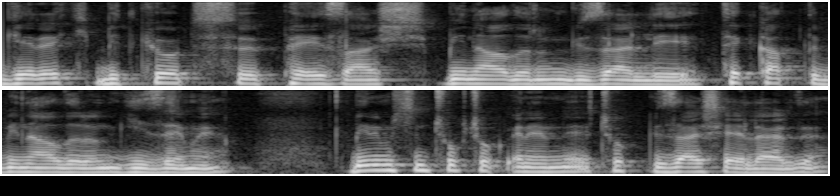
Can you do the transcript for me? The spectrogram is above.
gerek bitki örtüsü, peyzaj, binaların güzelliği, tek katlı binaların gizemi benim için çok çok önemli, çok güzel şeylerdi.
